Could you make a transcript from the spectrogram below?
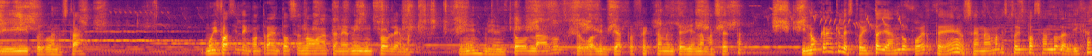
Y pues bueno, está muy fácil de encontrar, entonces no van a tener ningún problema. ¿sí? Miren, en todos lados se va a limpiar perfectamente bien la maceta. Y no crean que le estoy tallando fuerte, ¿eh? o sea, nada más le estoy pasando la lija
